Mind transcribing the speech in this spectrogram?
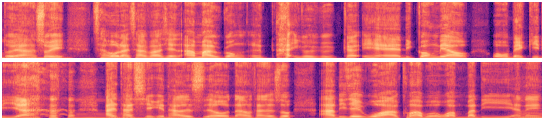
对啊，所以才后来才发现啊，妈有讲，嗯，有个个哎，你讲了，我没给你啊。哎，他写给他的时候，然后他就说啊，你这我看不，我唔捌你安尼。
